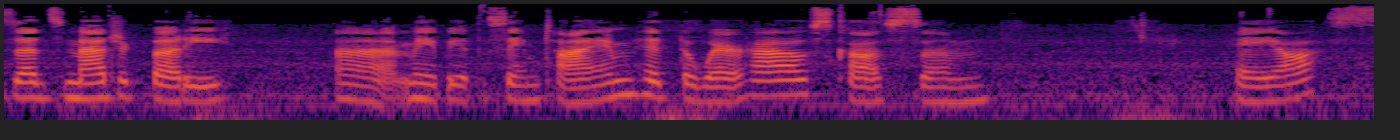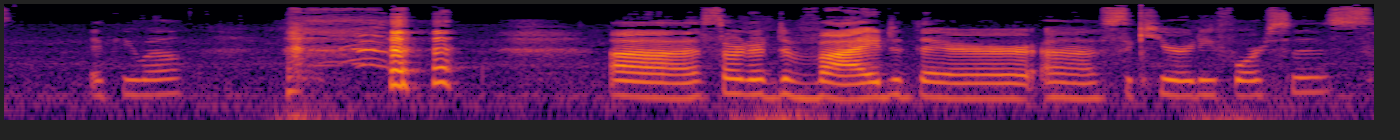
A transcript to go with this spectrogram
Zed's magic buddy. Uh, maybe at the same time, hit the warehouse, cause some chaos, if you will. uh, sort of divide their uh, security forces.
